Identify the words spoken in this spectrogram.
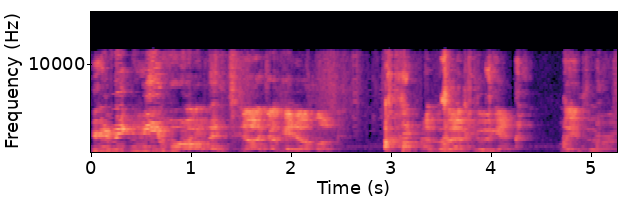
You're gonna make me vomit. No, it's okay. Don't look. I'm about to again. Leave the room.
